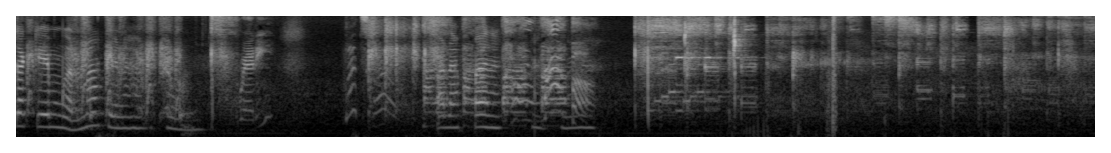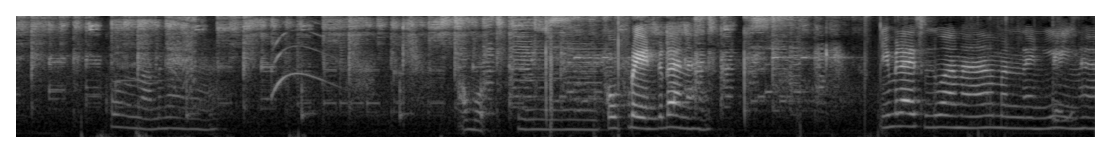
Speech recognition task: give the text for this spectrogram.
จะเกมเหมือนมากเลยนะคะทุกคน Ready? Let's go. ไปนะไปนะอะนะโฆษณาไม่ได้นะเอาหมดโกเฟรนก็ได้นะคะนี่ไม่ได้ซื้อมานะ มันไอ้นี้เองนะ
